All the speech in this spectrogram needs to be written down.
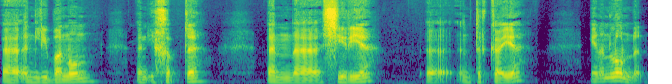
uh in Libanon, in Egipte, in uh Sirië, uh in Turkye en in Londen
